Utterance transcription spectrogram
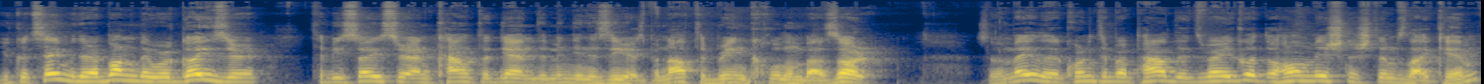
You could say Midarabbanim, they were Geyser to be Seiser and count again the Minyan Naziris, but not to bring Chulam Bazar. So the Mele, according to Barpada, it's very good. The whole Mishnah stems like him.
